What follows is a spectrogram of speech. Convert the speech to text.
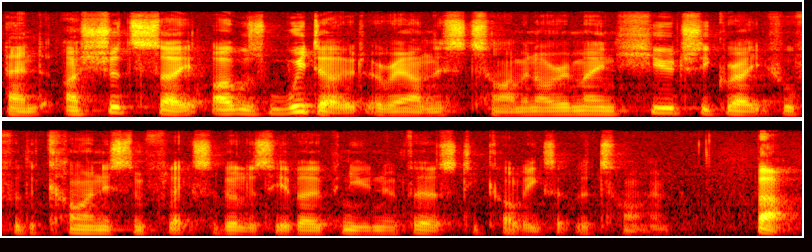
And I should say I was widowed around this time and I remain hugely grateful for the kindness and flexibility of Open University colleagues at the time. But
